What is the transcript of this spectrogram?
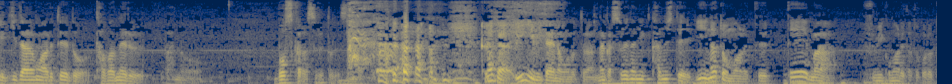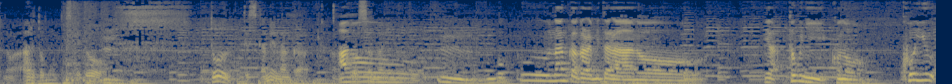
劇団をある程度束ねるあのボスからするとですね。なんか意義みたいなものってのはなんかそれなりに感じていいなと思われてて、まあ、踏み込まれたところっていうのはあると思うんですけど、うん、どうですかねなんかあのー、うん、僕なんかから見たらあのー、いや特にこのこういう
